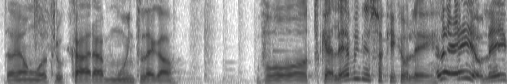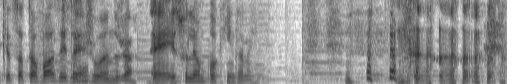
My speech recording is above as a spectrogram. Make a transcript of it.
Então é um outro cara muito legal. Vou. Tu quer ler, Vinícius, aqui que eu leio? Eu leio, eu leio, que essa tua voz aí tá Lê? enjoando já. É, isso lê um pouquinho também.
